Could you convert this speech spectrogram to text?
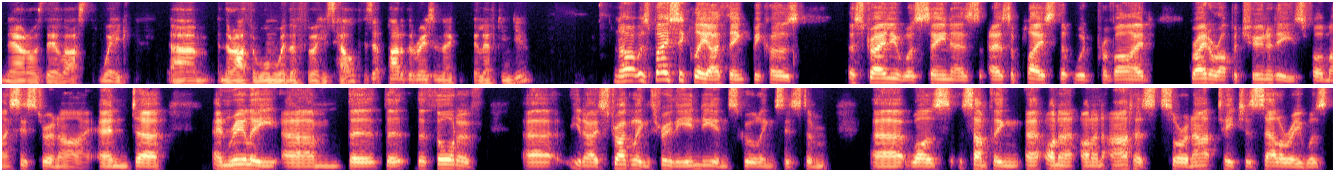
now, and I was there last week. Um, and they're after warm weather for his health. Is that part of the reason they, they left India? No, it was basically, I think, because Australia was seen as, as a place that would provide greater opportunities for my sister and I. And, uh, and really, um, the, the, the thought of uh, you know, struggling through the Indian schooling system uh, was something uh, on a on an artist's or an art teacher's salary was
